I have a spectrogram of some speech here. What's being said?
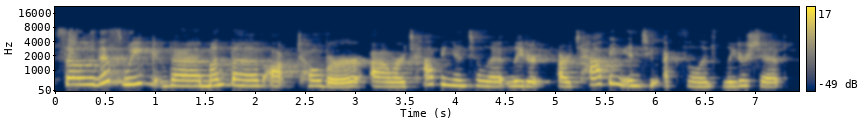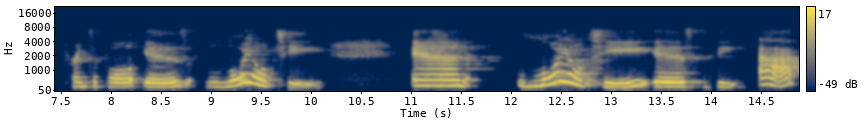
So this week, the month of October, our tapping into leader, our tapping into excellence leadership principle is loyalty. And loyalty is the act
